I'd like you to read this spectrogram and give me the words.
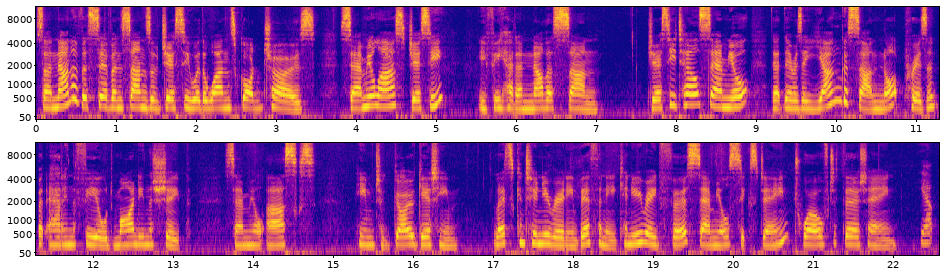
So none of the seven sons of Jesse were the ones God chose. Samuel asked Jesse if he had another son. Jesse tells Samuel that there is a younger son not present but out in the field minding the sheep. Samuel asks him to go get him. Let's continue reading. Bethany, can you read 1 Samuel 16 12 to 13? Yep.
